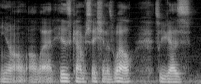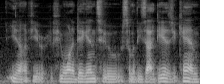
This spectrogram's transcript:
you know, I'll, I'll add his conversation as well so you guys, you know, if you if you want to dig into some of these ideas, you can.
